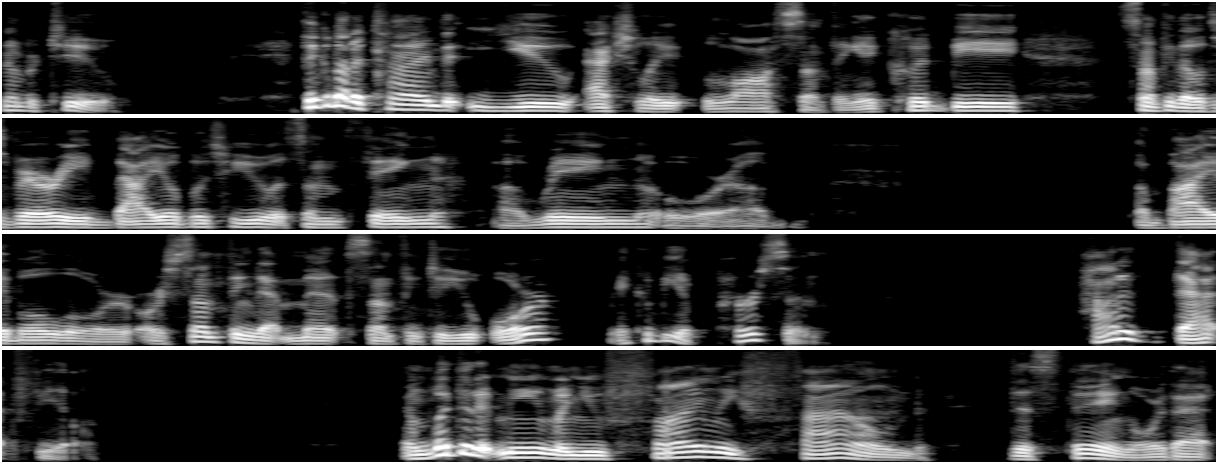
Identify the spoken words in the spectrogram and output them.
Number two, think about a time that you actually lost something. It could be something that was very valuable to you, something, a ring or a, a Bible or or something that meant something to you, or it could be a person. How did that feel? And what did it mean when you finally found this thing or that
